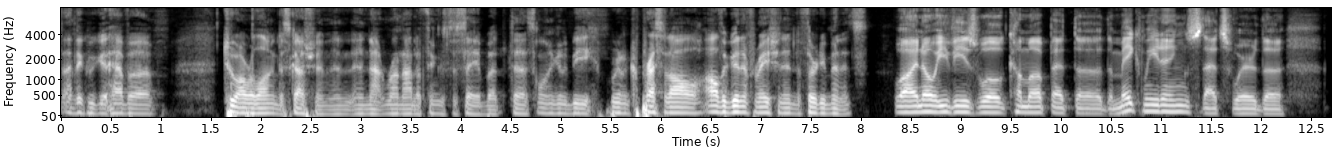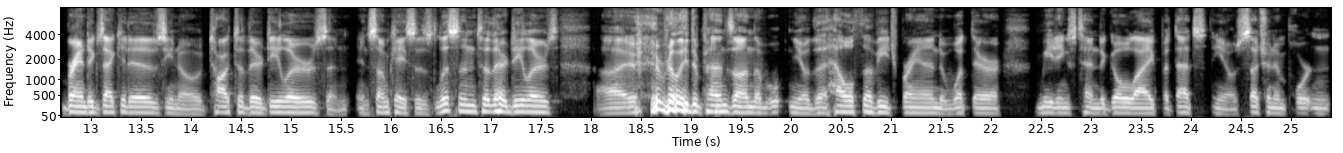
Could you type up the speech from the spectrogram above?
I think we could have a two hour long discussion and, and not run out of things to say. But uh, it's only going to be we're going to compress it all all the good information into thirty minutes. Well, I know EVs will come up at the the make meetings. That's where the brand executives, you know, talk to their dealers and in some cases listen to their dealers. Uh, it really depends on the you know the health of each brand and what their meetings tend to go like. But that's you know such an important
